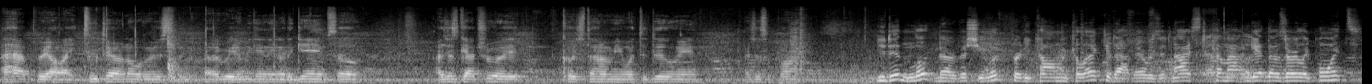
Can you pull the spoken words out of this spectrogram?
I had three, like two turnovers at the really beginning of the game, so I just got through it. Coach telling me what to do, and I just applied. You didn't look nervous. You looked pretty calm and collected out there. Was it nice to come out and get those early points?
